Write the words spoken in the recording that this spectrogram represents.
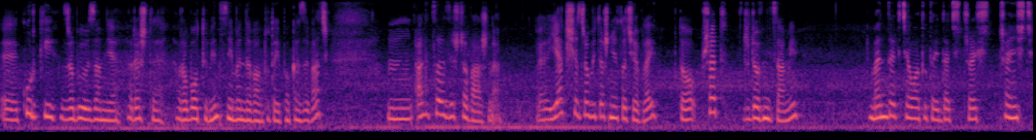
e, kurki zrobiły za mnie resztę roboty, więc nie będę Wam tutaj pokazywać. Mm, Ale co jest jeszcze ważne, e, jak się zrobi też nieco cieplej, to przed dżdżownicami będę chciała tutaj dać część, część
